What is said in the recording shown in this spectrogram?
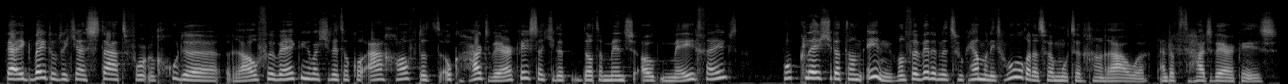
Ja, ik weet ook dat jij staat voor een goede rouwverwerking, wat je net ook al aangaf. Dat het ook hard werk is, dat je dat, dat de mensen ook meegeeft. Hoe kleed je dat dan in? Want we willen natuurlijk helemaal niet horen dat we moeten gaan rouwen en dat het hard werken is.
